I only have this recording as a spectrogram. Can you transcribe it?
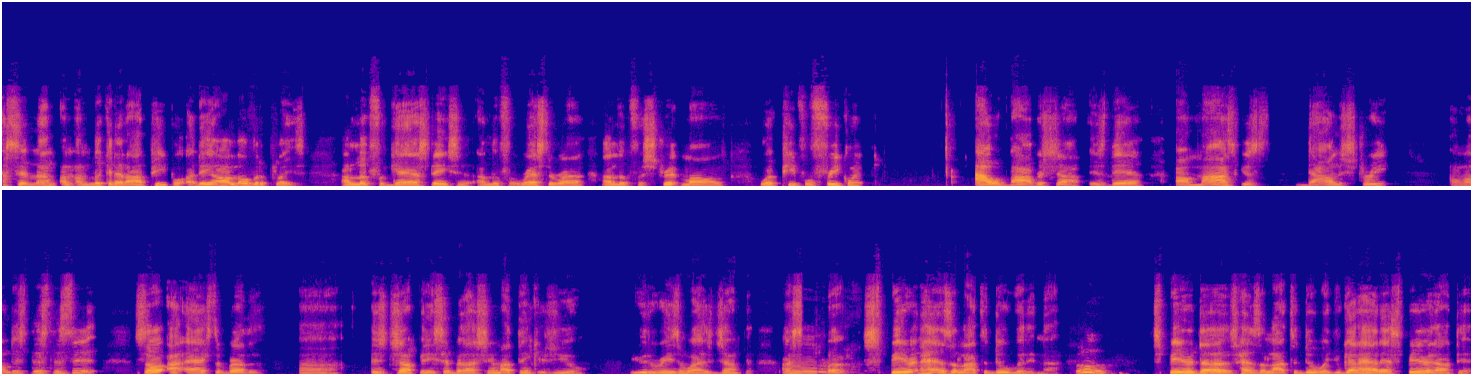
I said, man, I'm, I'm looking at our people. They all over the place. I look for gas stations. I look for restaurant. I look for strip malls where people frequent. Our barbershop is there. Our mosque is down the street. I don't. This, this, this it. So I asked the brother, uh, "Is jumping?" He said, "Brother Hashim, I think it's you. You the reason why it's jumping." I mm. said, "But spirit has a lot to do with it now. Ooh. Spirit does has a lot to do with. It. You got to have that spirit out there.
